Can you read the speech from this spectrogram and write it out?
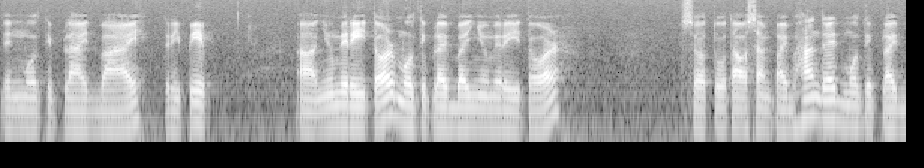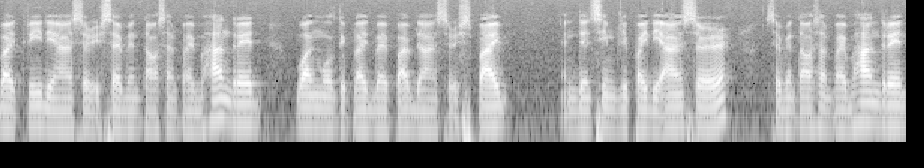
then multiplied by 3 fifths. Uh, numerator, multiplied by numerator. So, 2,500 multiplied by 3, the answer is 7,500. 1 multiplied by 5, the answer is 5. And then simplify the answer, 7,500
